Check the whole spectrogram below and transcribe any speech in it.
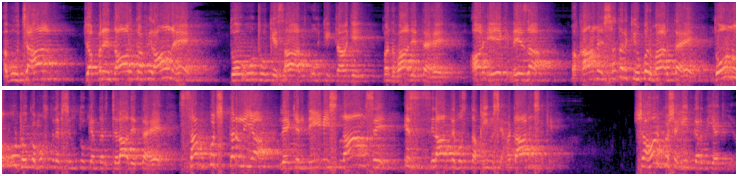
ابو جہل جو اپنے دور کا فرعون ہے، دو اونٹوں کے ساتھ ان کی ٹانگیں بندھوا دیتا ہے۔ اور ایک نیزا مقام صدر کے اوپر مارتا ہے، دونوں اونٹوں کو مختلف سمتوں کے اندر چلا دیتا ہے۔ سب کچھ کر لیا، لیکن دین اسلام سے اس سرات مستقیم سے ہٹا نہیں سکے۔ شوہر کو شہید کر دیا گیا۔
